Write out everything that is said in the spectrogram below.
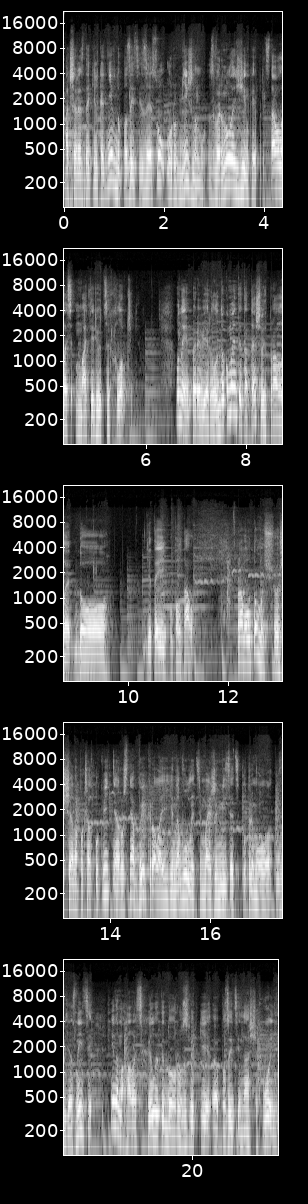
А через декілька днів до позиції ЗСУ у Рубіжному звернулася жінка і представилась матір'ю цих хлопчиків. Вони перевірили документи та теж відправили до дітей у Полтаву. Справа у тому, що ще на початку квітня Русня викрала її на вулиці, майже місяць утримувала у в'язниці і намагалась схилити до розвідки е, позицій наших воїнів.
